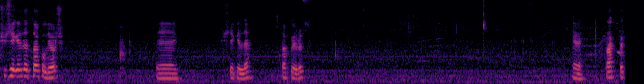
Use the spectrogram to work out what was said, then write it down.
Şu şekilde takılıyor. E, şekilde takıyoruz. Evet. Taktık.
